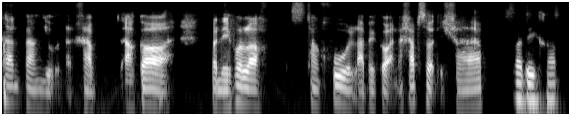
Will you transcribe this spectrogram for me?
ท่านฟังอยู่นะครับ แล้วก็วันนี้พวกเราทั้งคู่ลาไปก่อนนะครับ สวัสดีครับ สวัสดีครับ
